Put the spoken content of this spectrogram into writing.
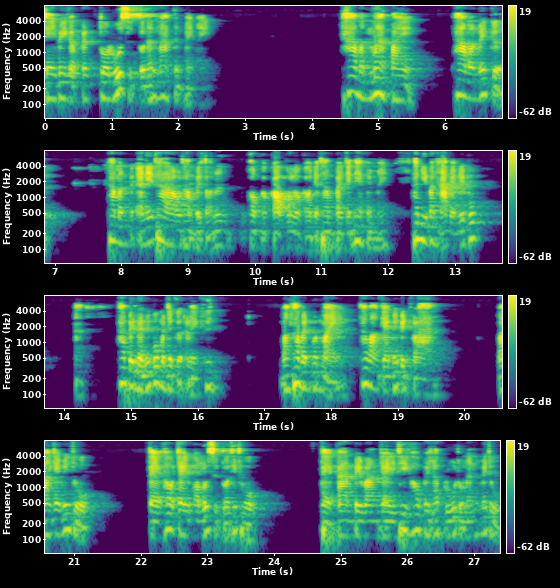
ใจไปกับตัวรู้สึกตัวนั้นมากเกินไปไหม ถ้ามันมากไป ถ้ามันไม่เกิด ถ้ามันอันนี้ถ้าเราทำไปต่อเนื่องความเก่าๆของเราเก่าจะทำไปจะแนบไปไหม ถ้ามีปัญหาแบบนี้ปุ๊บถ้าเป็นแบบนี้ปุ๊บมันจะเกิดอะไรขึ้น บางถ้าเป็นคนใหม่ ถ้าวางใจไม่เป็นกลาง วางใจไม่ถูก แต่เข้าใจความรู้สึกตัวที่ถูก แต่การไปวางใจที่เข้าไปรับรู้ตรงนั้นไม่ถูก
